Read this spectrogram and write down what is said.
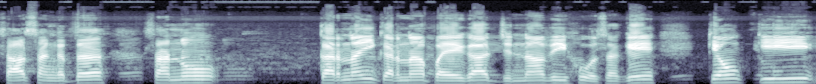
ਸਾਧ ਸੰਗਤ, ਸਾਨੂੰ ਕਰਨਾ ਹੀ ਕਰਨਾ ਪਏਗਾ ਜਿੰਨਾ ਵੀ ਹੋ ਸਕੇ, ਕਿਉਂਕਿ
